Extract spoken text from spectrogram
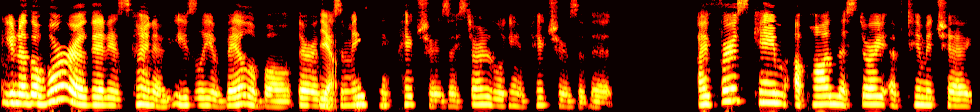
You know, the horror that is kind of easily available, there are Yeah. these amazing pictures. I started looking at pictures of it. I first came upon the story of Timicheg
